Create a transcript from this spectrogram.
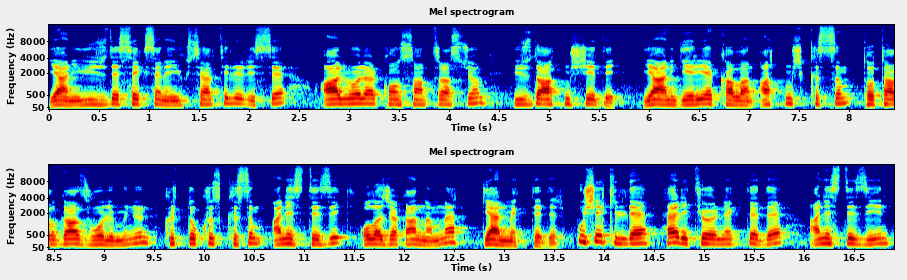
yani %80'e yükseltilir ise alveoler konsantrasyon %67 yani geriye kalan 60 kısım total gaz volümünün 49 kısım anestezik olacak anlamına gelmektedir. Bu şekilde her iki örnekte de anesteziğin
